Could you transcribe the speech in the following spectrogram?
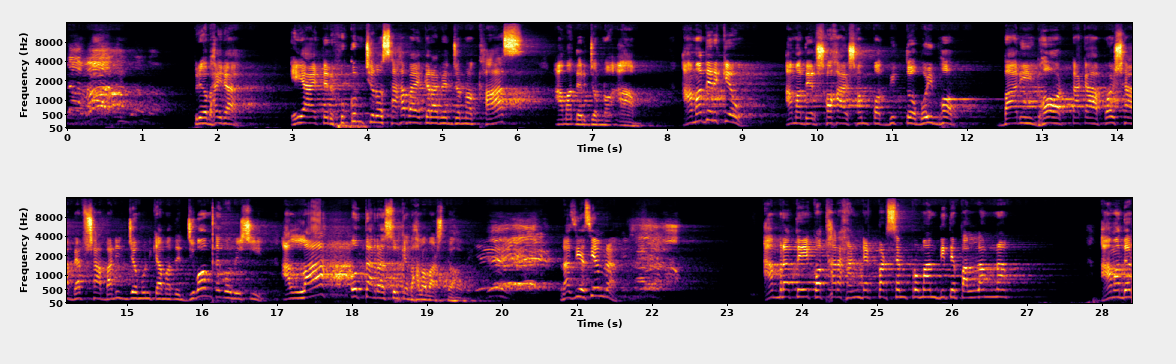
নারায়ে প্রিয় ভাইরা, এই আয়তের হুকুম ছিল সাহাবা একরামের জন্য খাস, আমাদের জন্য আম। আমাদেরকেও আমাদের সহায় সম্পদ, বিত্ত, বৈভব, বাড়ি, ঘর, টাকা, পয়সা, ব্যবসা, বাণিজ্য এমনকি আমাদের জীবন থেকেও বেশি আল্লাহ ও তার রাসুলকে ভালোবাসতে হবে। রাজি আছি আমরা? আমরা তো কথার হান্ড্রেড পার্সেন্ট প্রমাণ দিতে পারলাম না। আমাদের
